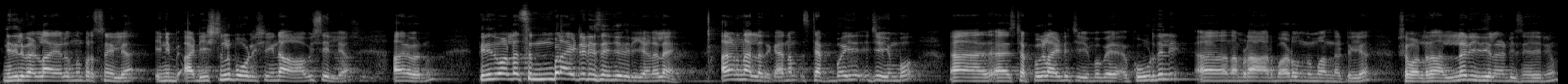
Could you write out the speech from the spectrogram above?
ഇനി ഇതിൽ വെള്ളം ആയാലൊന്നും പ്രശ്നമില്ല. ഇനി അഡീഷണൽ പോളിഷ് ചെയ്യേണ്ട ആവശ്യമില്ല. അങ്ങനെ വരുന്നു. പിന്നെ ഇത് വളരെ സിമ്പിളായിട്ട് ഡിസൈൻ ചെയ്തിരിക്കുകയാണ് അല്ലേ? അതാണ് നല്ലത്. കാരണം സ്റ്റെപ്പ് ബൈ ചെയ്യുമ്പോൾ സ്റ്റെപ്പുകളായിട്ട് ചെയ്യുമ്പോൾ കൂടുതൽ നമ്മുടെ ആർഭാടൊന്നും വന്നിട്ടില്ല. പക്ഷെ വളരെ നല്ല രീതിയിലാണ് ഡിസൈൻ ചെയ്തിരുന്നു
